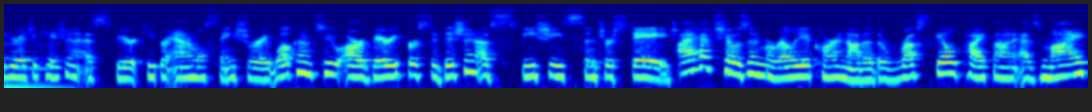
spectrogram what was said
Behavior Education at Spirit Keeper Animal Sanctuary. Welcome to our very first edition of Species Center Stage. I have chosen Morelia carinata, the rough-scaled python, as my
